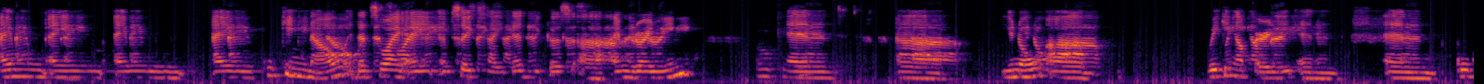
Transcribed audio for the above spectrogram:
I'm I'm I'm I'm cooking now. That's why I am so excited because uh, I'm learning Okay. and uh, you know uh, waking up early and and cook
